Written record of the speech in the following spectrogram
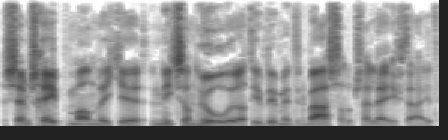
Sam, Schepenman, weet je, niets dan hulde dat hij op dit moment in de baas staat op zijn leeftijd.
